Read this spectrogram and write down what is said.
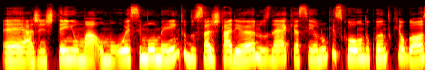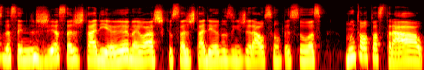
É, a gente tem uma, uma, esse momento dos sagitarianos, né? Que assim, eu nunca escondo quanto que eu gosto dessa energia sagitariana. Eu acho que os sagitarianos, em geral, são pessoas muito alto astral,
